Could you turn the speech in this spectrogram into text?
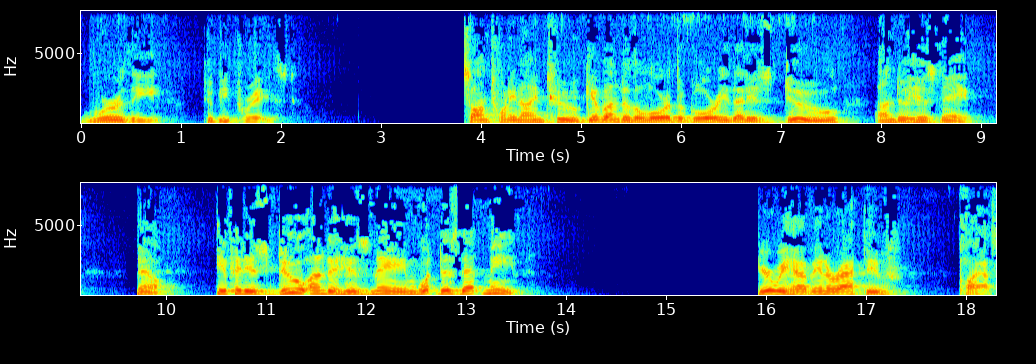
worthy to be praised. Psalm 29 2, give unto the Lord the glory that is due unto his name. Now, if it is due unto his name, what does that mean? Here we have interactive class.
